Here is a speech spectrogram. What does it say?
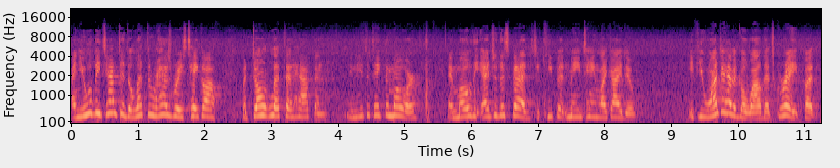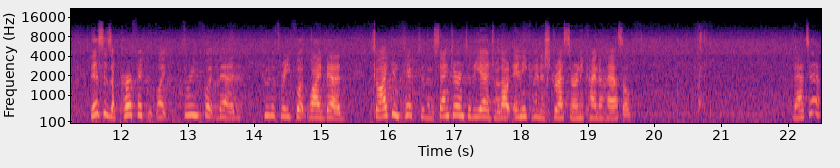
and you will be tempted to let the raspberries take off, but don't let that happen. You need to take the mower and mow the edge of this bed to keep it maintained like I do. If you want to have it go wild, that's great, but this is a perfect, like, three-foot bed, two to three-foot wide bed, so I can pick to the center and to the edge without any kind of stress or any kind of hassle. That's it.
